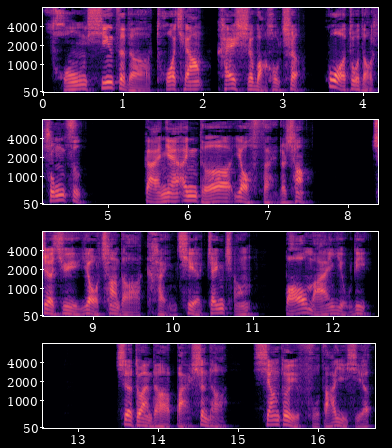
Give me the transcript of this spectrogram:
从心字的拖腔开始往后撤，过渡到中字。感念恩德要反着唱，这句要唱的恳切真诚、饱满有力。这段的板式呢，相对复杂一些，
